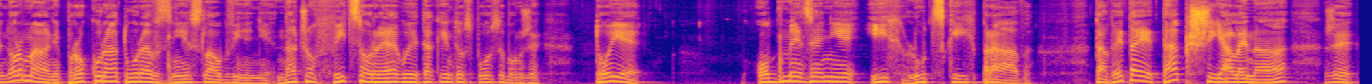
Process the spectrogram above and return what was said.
normálne, prokuratúra vzniesla obvinenie. Na čo Fico reaguje takýmto spôsobom, že to je obmedzenie ich ľudských práv. tá veta je tak šialená, že,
